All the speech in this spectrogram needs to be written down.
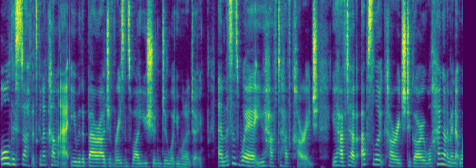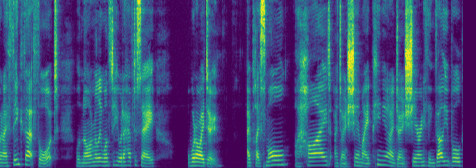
all this stuff. It's going to come at you with a barrage of reasons why you shouldn't do what you want to do. And this is where you have to have courage. You have to have absolute courage to go, well, hang on a minute, when I think that thought, well, no one really wants to hear what I have to say what do I do? I play small, I hide, I don't share my opinion, I don't share anything valuable.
